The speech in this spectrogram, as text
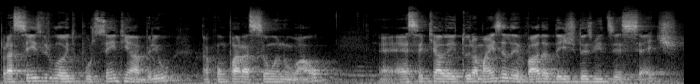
para 6,8% em abril, na comparação anual. É, essa aqui é a leitura mais elevada desde 2017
